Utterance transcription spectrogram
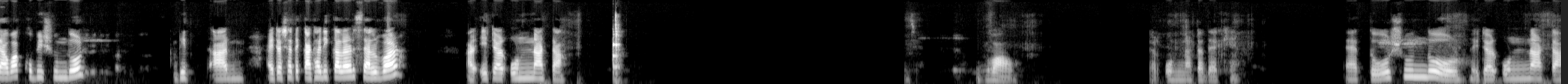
দেওয়া, খুবই সুন্দর। আর এটার সাথে কাঠালি কালার সালোয়ার আর এটার ওড়নাটা ওয়াও এটার ওড়নাটা দেখেন। এত সুন্দর এটার ওড়নাটা।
